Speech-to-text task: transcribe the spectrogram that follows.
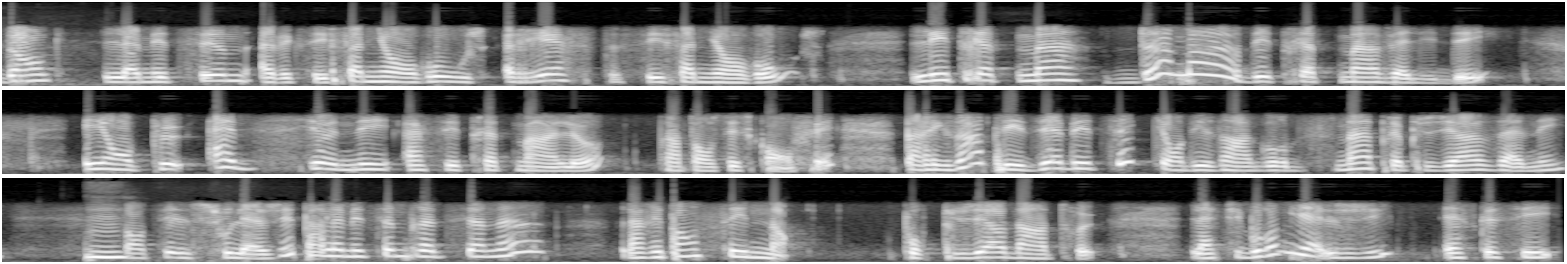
Donc, la médecine avec ses fanions rouges reste ses fanions rouges. Les traitements demeurent des traitements validés et on peut additionner à ces traitements-là quand on sait ce qu'on fait. Par exemple, les diabétiques qui ont des engourdissements après plusieurs années, Mm. sont-ils soulagés par la médecine traditionnelle? La réponse, c'est non, pour plusieurs d'entre eux. La fibromyalgie, est-ce que c'est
